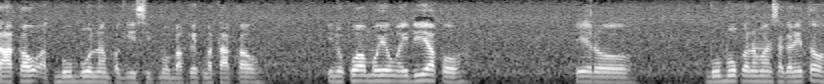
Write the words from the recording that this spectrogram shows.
takaw at bubo ng pag-isip mo bakit matakaw kinukuha mo yung idea ko pero bubo ka naman sa ganito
